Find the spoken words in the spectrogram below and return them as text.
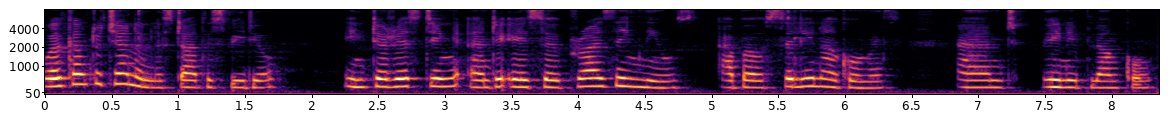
Welcome to channel. Start this video. Interesting and a surprising news about Selena Gomez and Benny Blanco.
